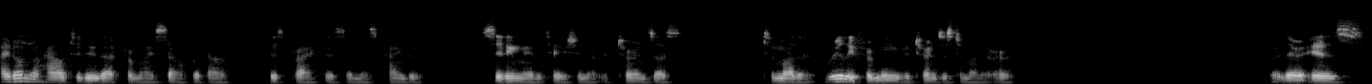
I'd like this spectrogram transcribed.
I don't know how to do that for myself without this practice and this kind of sitting meditation that returns us to Mother, really for me, returns us to Mother Earth. Where there is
